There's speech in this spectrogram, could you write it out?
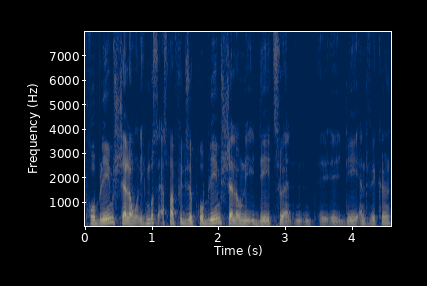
Problemstellung und ich muss erstmal für diese Problemstellung eine Idee, zu, äh, Idee entwickeln.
